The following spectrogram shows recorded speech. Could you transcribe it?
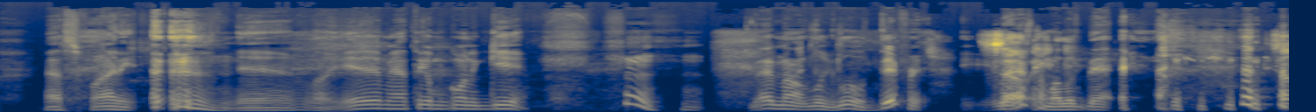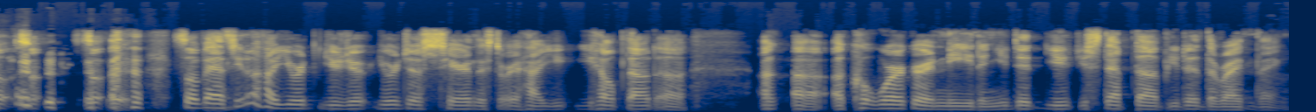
that's funny. yeah, like yeah, man. I think I'm going to get. Hmm, that amount look a little different. So- Last time I looked at. So, so, so, so, Vance, you know how you were you you were just sharing the story how you, you helped out a a a a coworker in need and you did you you stepped up, you did the right thing.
